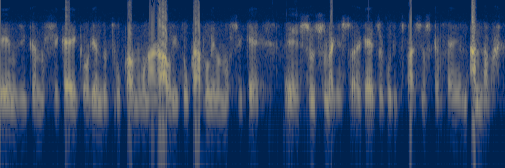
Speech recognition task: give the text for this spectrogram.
temps i que no sé què, i que haurien de trucar al Monagal i tocar-li el no sé què. Eh, són, són aquests, aquests acudits fàcils que feien. Endavant.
